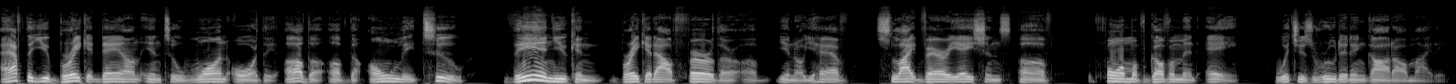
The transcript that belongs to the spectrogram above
after you break it down into one or the other of the only two, then you can break it out further. Of you know, you have slight variations of form of government A, which is rooted in God Almighty.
